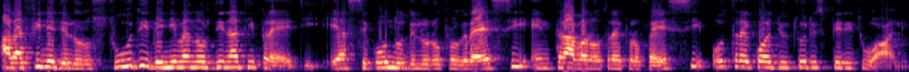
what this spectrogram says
Alla fine dei loro studi venivano ordinati preti e a secondo dei loro progressi entravano tra i professi o tra i coadiutori spirituali.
